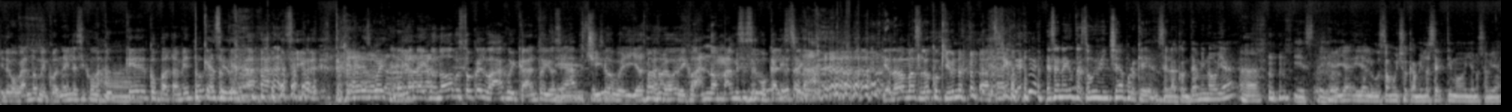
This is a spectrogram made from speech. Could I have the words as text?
y drogándome con él, así como, ¿tú Ajá. qué comportamiento? ¿Tú qué haces, sí, güey. ¿Tú quién eres, güey? Y ya me dijo, no, pues toco el bajo y canto. Y yo, Sí, así, ah, pues está chido, güey. Y ya después luego dijo, ah, no mames, ese es el vocalista, güey. Y andaba más loco que uno. Esa anécdota estuvo muy bien chida porque se la conté a mi novia. Ajá. Y este, ella, ella le gusta mucho Camilo VII, yo no sabía.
